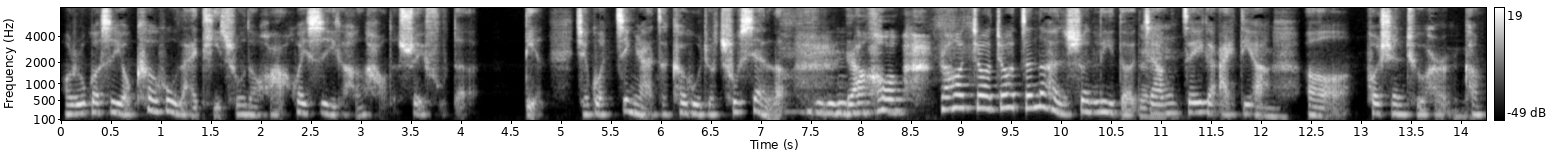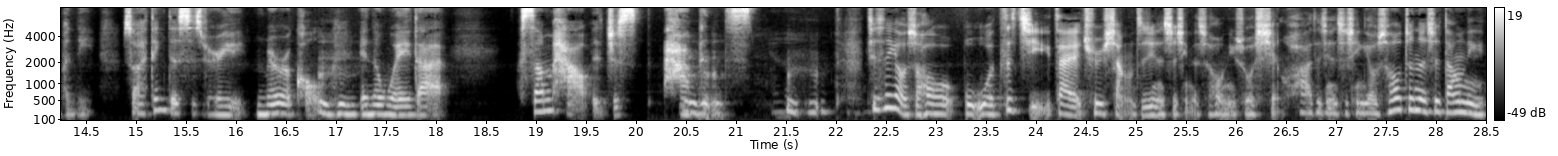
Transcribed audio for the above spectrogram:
哦，如果是由客户来提出的话，会是一个很好的说服的。点，结果竟然这客户就出现了，然后，然后就就真的很顺利的将这个 idea 呃 push into her company。So I think this is very miracle in a way that somehow it just happens。嗯哼，其实有时候我我自己在去想这件事情的时候，你说显化这件事情，有时候真的是当你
